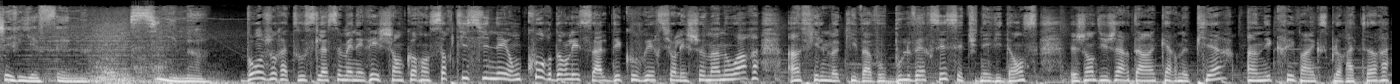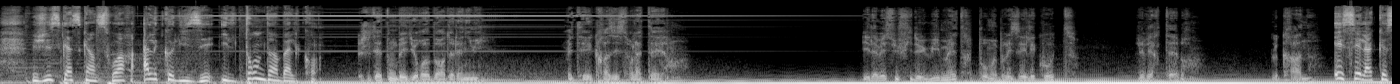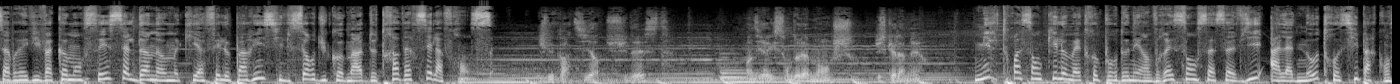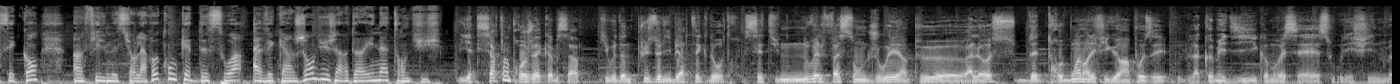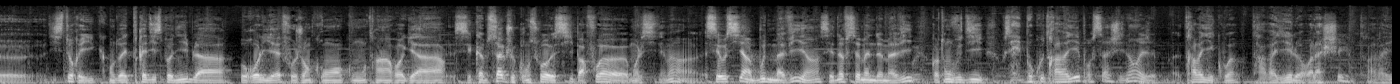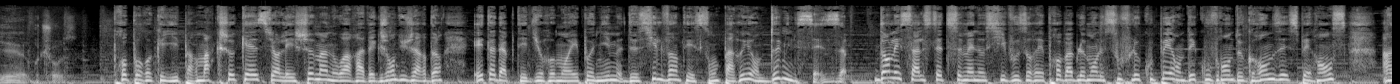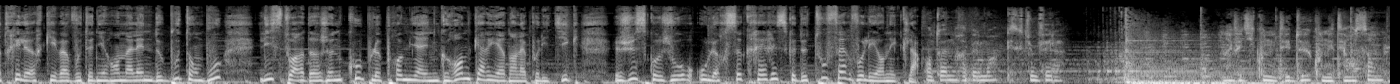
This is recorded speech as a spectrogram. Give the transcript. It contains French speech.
Chérie FM. Cinéma. Bonjour à tous, la semaine est riche encore en sorties ciné. On court dans les salles découvrir sur les chemins noirs un film qui va vous bouleverser, c'est une évidence. Jean Dujardin incarne Pierre, un écrivain explorateur, jusqu'à ce qu'un soir, alcoolisé, il tombe d'un balcon. J'étais tombé du rebord de la nuit. M'étais écrasé sur la terre. Il avait suffi de 8 mètres pour me briser les côtes, Et c'est là que sa vraie vie va commencer, celle d'un homme qui a fait le pari, s'il sort du coma, de traverser la France. Je vais partir du sud-est, en direction de la Manche, jusqu'à la mer. 1300 kilomètres pour donner un vrai sens à sa vie, à la nôtre aussi par conséquent. Un film sur la reconquête de soi avec un Jean Dujardin inattendu. Il y a certains projets comme ça qui vous donnent plus de liberté que d'autres. C'est une nouvelle façon de jouer un peu euh, à l'os, d'être moins dans les figures imposées, de la comédie comme OSS ou des films euh, historiques. On doit être très disponible à, au relief, aux gens qu'on rencontre, à un regard. C'est comme ça que je conçois aussi parfois euh, moi le cinéma. C'est aussi un bout de ma vie, hein. c'est neuf semaines de ma vie. Quand on vous dit vous avez beaucoup travaillé pour ça, je dis non. Travailler quoi? Travailler le relâcher, travailler euh, autre chose. Propos recueillis par Marc Choquet sur les chemins noirs avec Jean Dujardin est adapté du roman éponyme de Sylvain Tesson paru en 2016. Dans les salles cette semaine aussi, vous aurez probablement le souffle coupé en découvrant de grandes espérances, un thriller qui va vous tenir en haleine de bout en bout, l'histoire d'un jeune couple promis à une grande carrière dans la politique jusqu'au jour où leur secret risque de tout faire voler en éclats. Antoine, rappelle-moi, qu'est-ce que tu me fais là? On avait dit qu'on était deux, qu'on était ensemble.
